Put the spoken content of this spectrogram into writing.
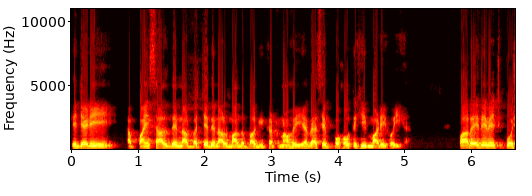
ਕਿ ਜਿਹੜੀ 5 ਸਾਲ ਦੇ ਨਾਲ ਬੱਚੇ ਦੇ ਨਾਲ ਮੰਦਭਾਗੀ ਘਟਨਾ ਹੋਈ ਹੈ, ਵੈਸੇ ਬਹੁਤ ਹੀ ਮਾੜੀ ਹੋਈ ਹੈ। ਪਰ ਇਹਦੇ ਵਿੱਚ ਕੁਝ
